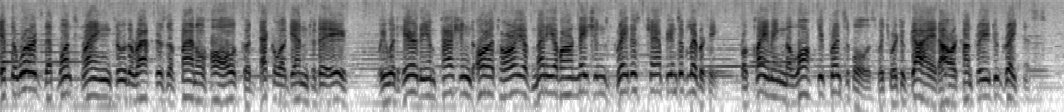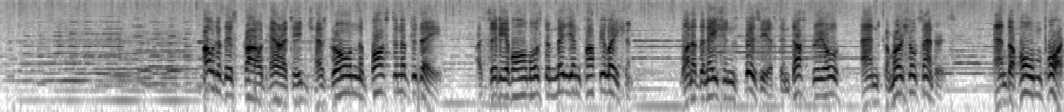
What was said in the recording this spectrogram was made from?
If the words that once rang through the rafters of Faneuil Hall could echo again today, we would hear the impassioned oratory of many of our nation's greatest champions of liberty, proclaiming the lofty principles which were to guide our country to greatness. Out of this proud heritage has grown the Boston of today, a city of almost a million population, one of the nation's busiest industrial and commercial centers, and the home port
